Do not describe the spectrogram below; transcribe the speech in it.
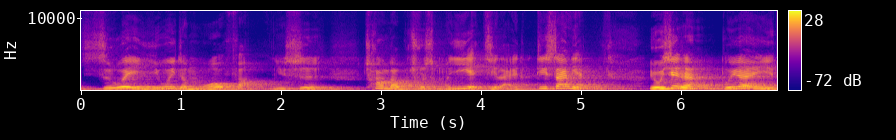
只为一味的模仿，你是创造不出什么业绩来的。第三点，有些人不愿意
